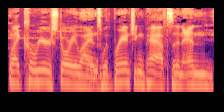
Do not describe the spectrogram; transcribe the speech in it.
like career storylines with branching paths and and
